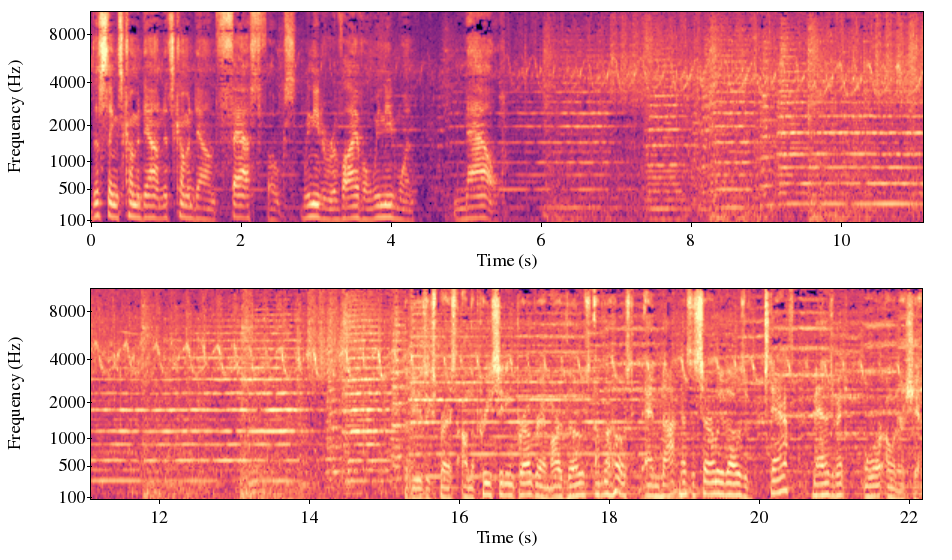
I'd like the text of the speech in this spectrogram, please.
This thing's coming down, and it's coming down fast, folks. We need a revival. We need one now. The views expressed on the preceding program are those of the host and not necessarily those of staff, management, or ownership.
